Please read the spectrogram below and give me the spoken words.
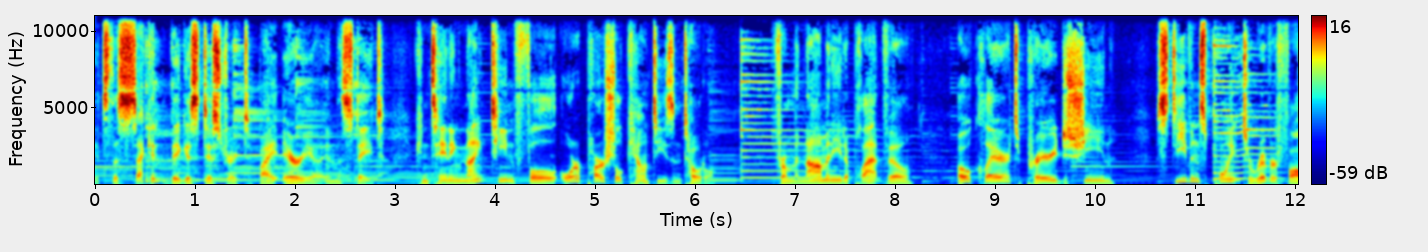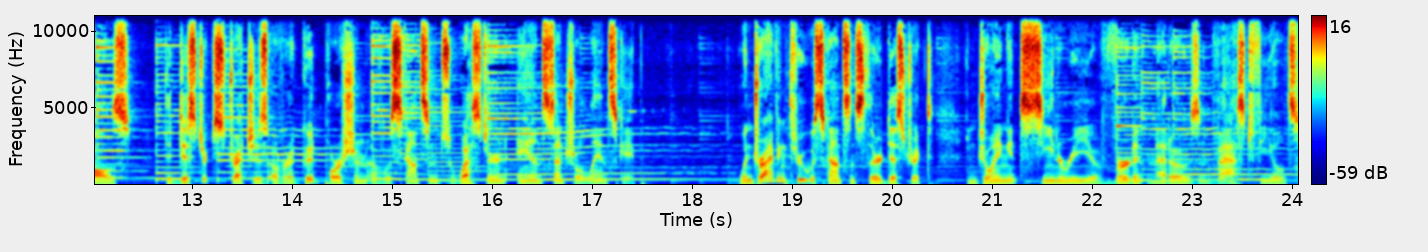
it's the second biggest district by area in the state, containing 19 full or partial counties in total. From Menomonie to Platteville, Eau Claire to Prairie du Chien, Stevens Point to River Falls, the district stretches over a good portion of Wisconsin's western and central landscape. When driving through Wisconsin's 3rd District, enjoying its scenery of verdant meadows and vast fields,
